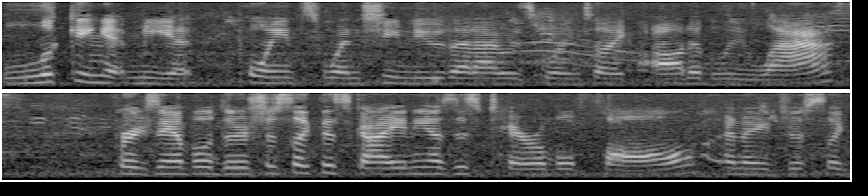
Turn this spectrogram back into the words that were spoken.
looking at me at points when she knew that I was going to like audibly laugh. For example, there's just like this guy and he has this terrible fall, and I just like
